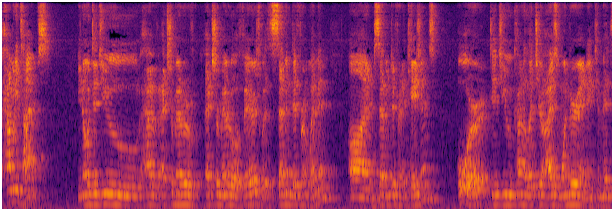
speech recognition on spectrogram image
how many times? You know, did you have extramarital extramarital affairs with seven different women on seven different occasions? Or did you kind of let your eyes wander and, and commit,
